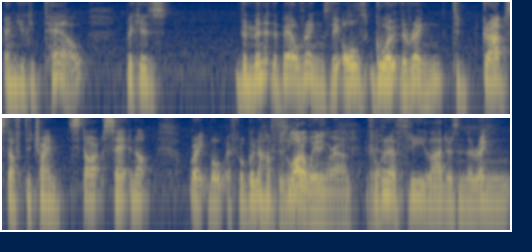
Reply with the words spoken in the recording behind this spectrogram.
and you could tell because the minute the bell rings, they all go out the ring to grab stuff to try and start setting up. Right. Well, if we're going to have There's a lot of waiting around. if Yeah. we're going to have three ladders in the ring,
